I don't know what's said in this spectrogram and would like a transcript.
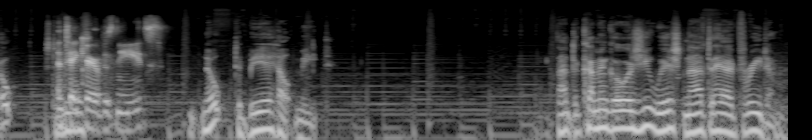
Nope. And take his- care of his needs. Nope, to be a helpmeet. Not to come and go as you wish, not to have freedom.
